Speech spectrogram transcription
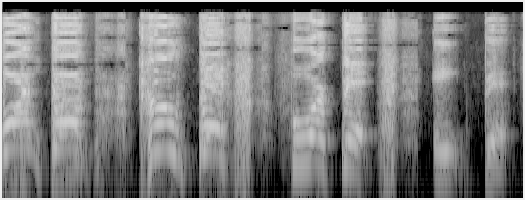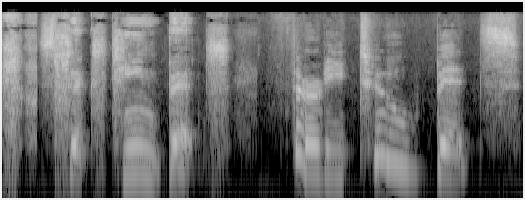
One bit, two bits, four bits, eight bits, sixteen bits, thirty-two bits,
